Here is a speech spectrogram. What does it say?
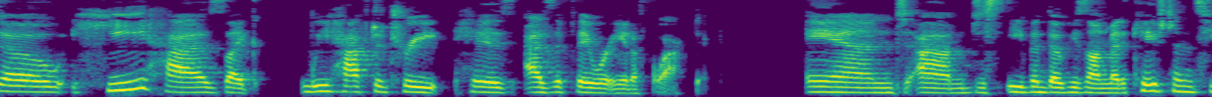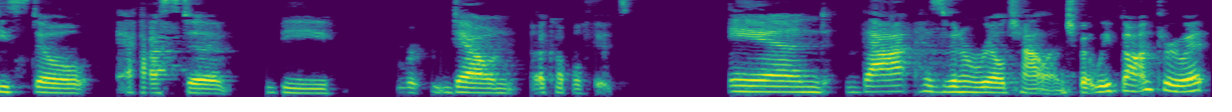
So he has like, we have to treat his as if they were anaphylactic. And um, just even though he's on medications, he still has to be down a couple foods. And that has been a real challenge, but we've gone through it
